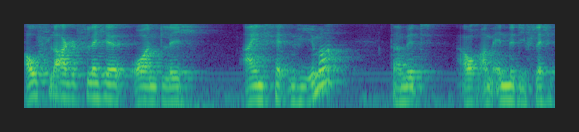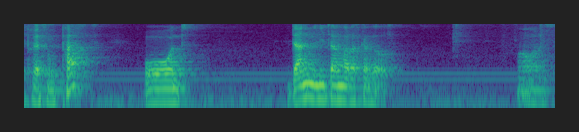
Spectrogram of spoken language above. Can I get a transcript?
Auflagefläche ordentlich einfetten wie immer, damit auch am Ende die Flächenpressung passt. Und dann litern wir das Ganze aus. Machen wir das.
